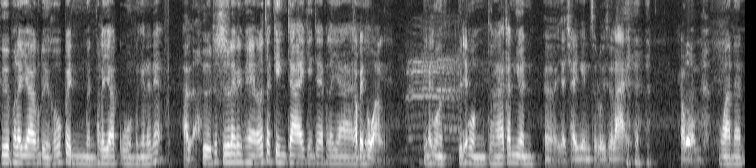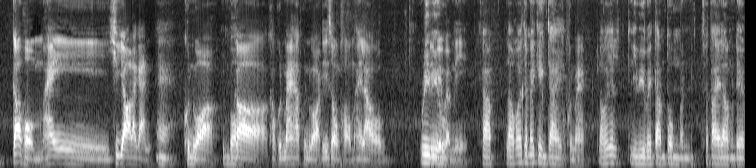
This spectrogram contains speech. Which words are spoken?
คือภรรยาคนอื่นเขาก็เป็นเหมือนภรรยากูเหมือนกันนะเนี่ยอ๋อเหรอคือถ้าซื้ออะไรแพงๆแล้วจะเกรงใจเกรงใจภรรยาเขาเป็นห่วง เป็นห่วงเป็นห่วงฐานะการเงินเอออย่าใช้เงินสุรุ่ยสุร่ายครับผมวันนั้นก็ผมให้ชื่อย่อแล้วกันอ่าคุณวอคุณวอก็ขอบคุณมากครับคุณวอที่ส่งของมาให้เรารีวิวแบบนี้ครับ เราก็จะไม่เกรงใจขอบคุณมากเราก็จะรีวิวไปตามตรงเหมือนสไตล์เราเหมือนเดิม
